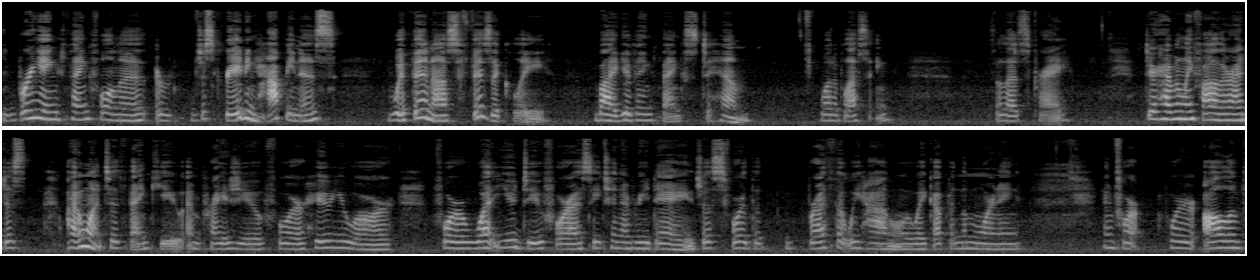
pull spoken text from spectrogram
bringing thankfulness or just creating happiness within us physically by giving thanks to Him. What a blessing. So let's pray. Dear Heavenly Father, I just I want to thank you and praise you for who you are, for what you do for us each and every day, just for the breath that we have when we wake up in the morning, and for for all of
